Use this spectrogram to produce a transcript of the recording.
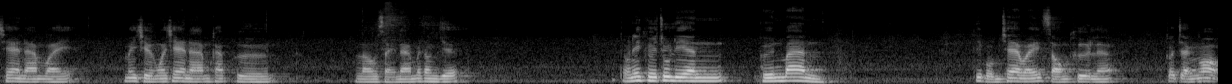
แช่น้ำไว้ ไม่เชิงว่าแช่น้ำครับ คือเราใส่น้ำไม่ต้องเยอะ ตรงนี้คือทุเรียนพื้นบ้าน ที่ผมแช่ไว้สองคืนแล้ว ก็จะงอก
